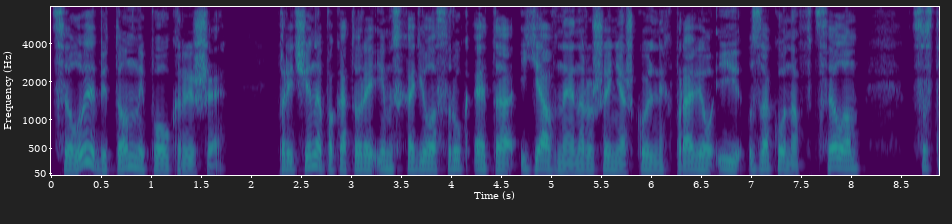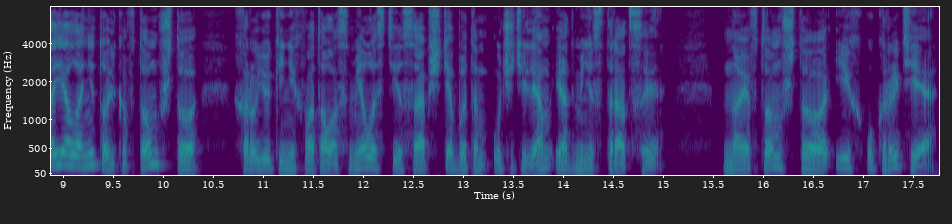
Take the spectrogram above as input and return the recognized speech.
целуя бетонный пол крыши. Причина, по которой им сходило с рук это явное нарушение школьных правил и законов в целом, состояла не только в том, что Харуюки не хватало смелости сообщить об этом учителям и администрации, но и в том, что их укрытие,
